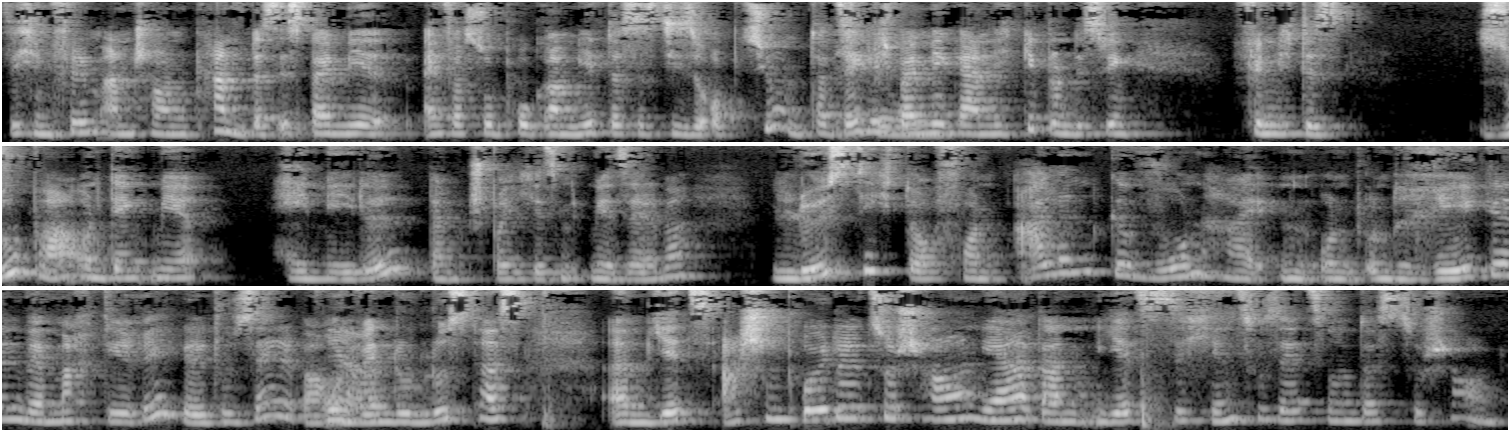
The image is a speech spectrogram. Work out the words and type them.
sich einen Film anschauen kann. Das ist bei mir einfach so programmiert, dass es diese Option tatsächlich Ich bei mir gar nicht gibt. Und deswegen finde ich das super und denke mir, hey Mädel, dann spreche ich jetzt mit mir selber, löst dich doch von allen Gewohnheiten und, und Regeln. Wer macht die Regel? Du selber. Und Ja. wenn du Lust hast, ähm, jetzt Aschenbrödel zu schauen, ja, dann jetzt sich hinzusetzen und das zu schauen.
